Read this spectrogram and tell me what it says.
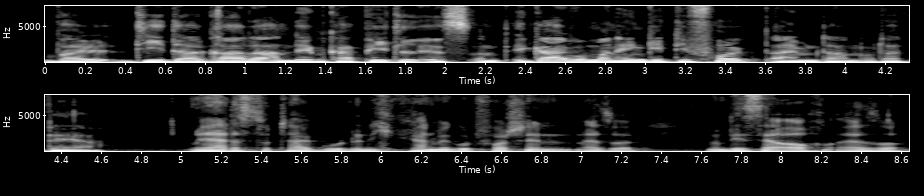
weil die da gerade an dem Kapitel ist. Und egal, wo man hingeht, die folgt einem dann oder der. Ja, das ist total gut. Und ich kann mir gut vorstellen, also, und die ist ja auch, also,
